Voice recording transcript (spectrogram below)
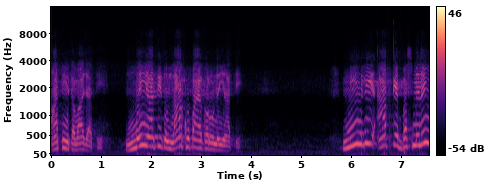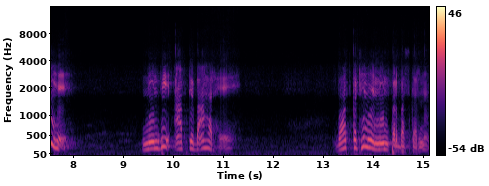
आती है तब आ जाती है। नहीं आती तो लाख उपाय करो, नहीं आती। नींद भी आपके बस में नहीं है। नींद भी आपके बाहर है। बहुत कठिन है नींद पर बस करना।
